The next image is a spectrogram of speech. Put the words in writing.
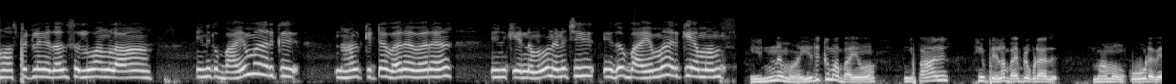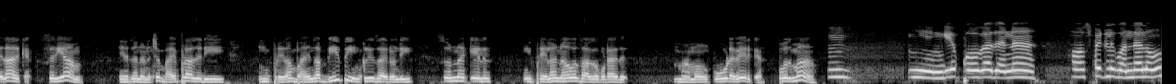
ஹாஸ்பிட்டலில் ஏதாவது சொல்லுவாங்களா? எனக்கு பயமாக இருக்கு. நாள் கிட்ட வர வர எனக்கு என்னமோ நினச்சி ஏதோ பயமாக இருக்கியா மேம் என்னம்மா எதுக்குமா பயம்? இங்க பாரு இப்படிலாம் பயப்படக்கூடாது. மாமா உன் கூடவே தான் இருக்கேன். சரியா? எதை நினைச்சும் பயப்படாதடி. இப்படிலாம் பயந்தா பிபி இன்க்ரீஸ் ஆயிடும்டி. சொன்னா கேளு. இப்படியெல்லாம் நர்வஸ் ஆகக்கூடாது. மாமா உன் கூடவே இருக்கேன். போதுமா? நீ எங்கேயும் போகாத என்ன? ஹாஸ்பிட்டலுக்கு வந்தாலும்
